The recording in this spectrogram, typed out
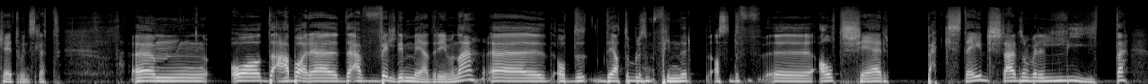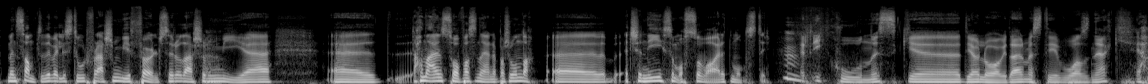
Kate Winslet. Um, og det er bare Det er veldig meddrivende. eh, og det, at du liksom finner Altså, det, eh, alt skjer backstage. Det er liksom veldig lite, men samtidig veldig stort, for det er så mye følelser, og det er så mye Han er en så fascinerende person, da. Eh, et geni som også var et monster. Helt ikonisk eh, dialog der med Steve Wozniak, ja.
